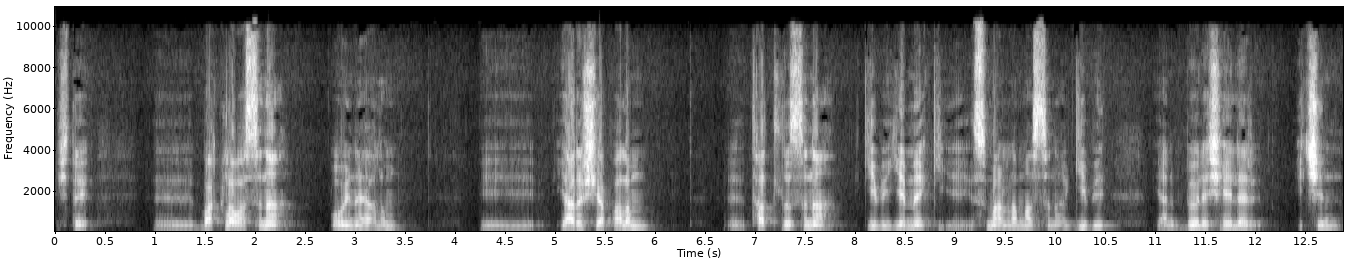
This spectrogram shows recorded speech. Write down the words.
işte e, baklavasına oynayalım. E, yarış yapalım e, tatlısına gibi, yemek ısmarlamasına gibi. Yani böyle şeyler için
